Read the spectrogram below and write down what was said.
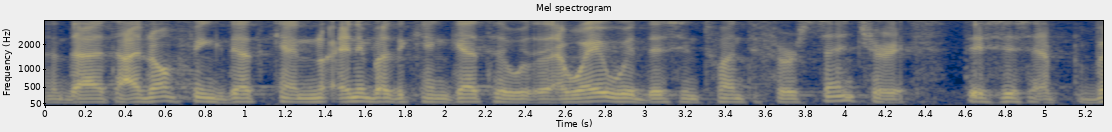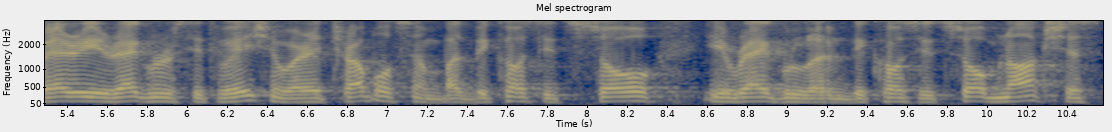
that I don't think that can anybody can get away with this in 21st century. This is a very irregular situation, very troublesome, but because it's so irregular and because it's so obnoxious,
